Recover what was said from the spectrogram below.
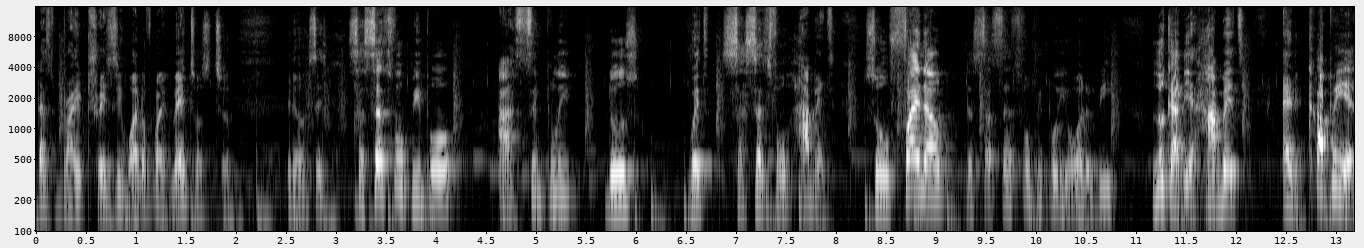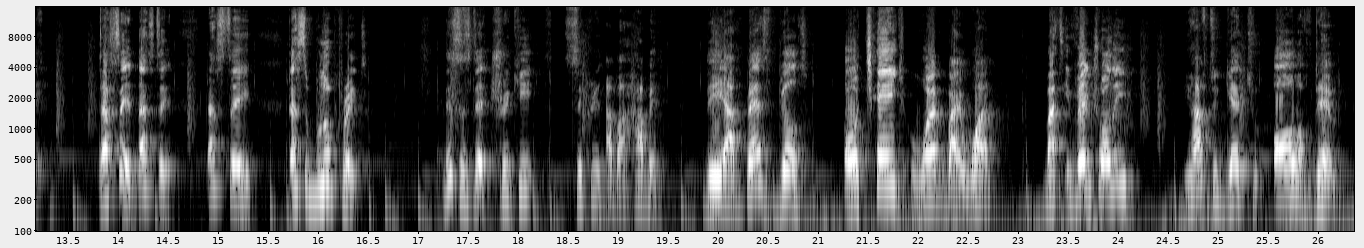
That's Brian Tracy, one of my mentors too. You know, says successful people are simply those with successful habits. So find out the successful people you want to be, look at their habits and copy it. That's it. That's the that's the that's the blueprint. This is the tricky secret about habits. They are best built or change one by one, but eventually you have to get to all of them.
